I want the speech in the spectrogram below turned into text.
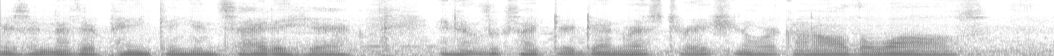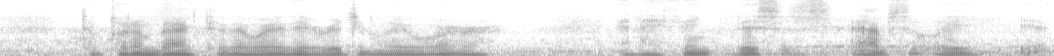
Here's another painting inside of here, and it looks like they're doing restoration work on all the walls to put them back to the way they originally were. And I think this is absolutely it.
